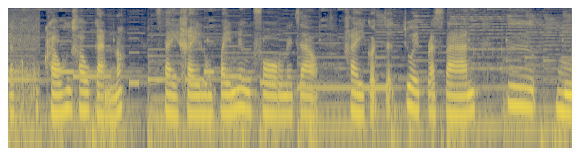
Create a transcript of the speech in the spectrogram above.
แล้วก็คลุกเคล้าให้เข้ากันเนาะใส่ไข่ลงไปหนึ่งฟองนะเจ้าไข่ก็จะช่วยประสานคือหมู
